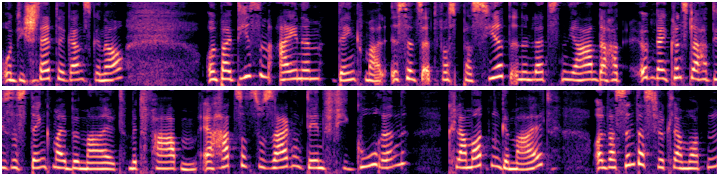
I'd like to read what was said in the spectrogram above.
und die Städte, ganz genau. Und bei diesem einem Denkmal ist jetzt etwas passiert in den letzten Jahren. Da hat irgendein Künstler hat dieses Denkmal bemalt mit Farben. Er hat sozusagen den Figuren Klamotten gemalt. Und was sind das für Klamotten?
